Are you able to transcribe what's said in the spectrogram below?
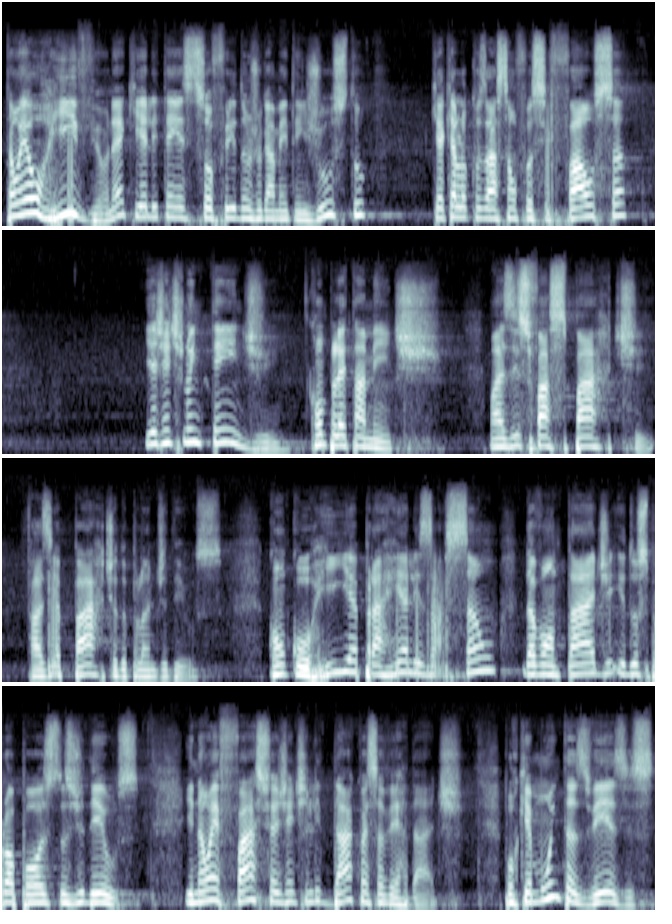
Então é horrível né, que ele tenha sofrido um julgamento injusto, que aquela acusação fosse falsa, e a gente não entende completamente, mas isso faz parte, fazia parte do plano de Deus. Concorria para a realização da vontade e dos propósitos de Deus. E não é fácil a gente lidar com essa verdade, porque muitas vezes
